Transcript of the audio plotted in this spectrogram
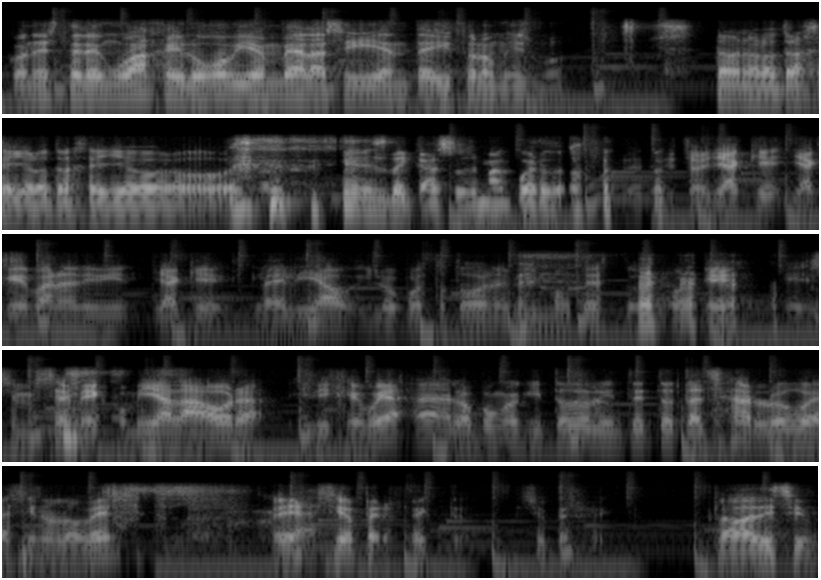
con este lenguaje, y luego Bienve a la siguiente hizo lo mismo. No, no, lo traje yo, lo traje yo en este caso, me acuerdo. De hecho, ya que, ya que van a adivinar, ya que la he liado y lo he puesto todo en el mismo texto, porque eh, se, me- se me comía la hora y dije, voy a, ah, lo pongo aquí todo, lo intento tachar luego y así no lo ven. Oye, ha sido perfecto, ha sido perfecto. Clavadísimo.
